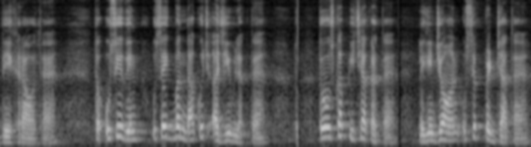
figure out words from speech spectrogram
देख रहा होता है। तो उसी दिन उसे एक बंदा कुछ अजीब लगता है तो, तो उसका पीछा करता है लेकिन जॉन उससे पिट जाता है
